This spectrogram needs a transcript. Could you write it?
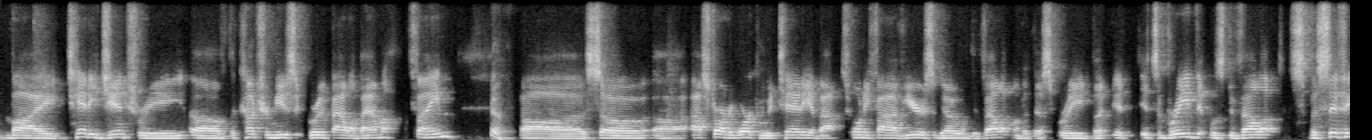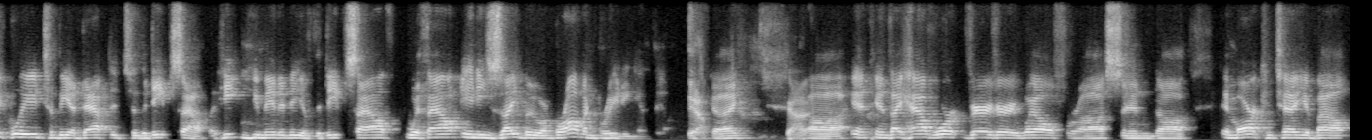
by Teddy Gentry of the country music group Alabama fame. Yeah. Uh, so uh, I started working with Teddy about 25 years ago in development of this breed, but it, it's a breed that was developed specifically to be adapted to the deep south, the heat and humidity of the deep south, without any Zebu or Brahman breeding in them. Yeah. Okay. Got it. Uh, and, and they have worked very, very well for us. And uh, and Mark can tell you about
